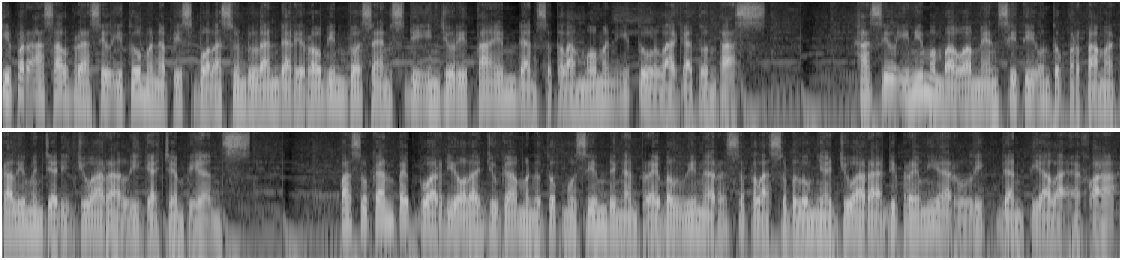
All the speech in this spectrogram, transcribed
Kiper asal Brasil itu menepis bola sundulan dari Robin Gosens di injury time dan setelah momen itu laga tuntas. Hasil ini membawa Man City untuk pertama kali menjadi juara Liga Champions. Pasukan Pep Guardiola juga menutup musim dengan treble winner setelah sebelumnya juara di Premier League dan Piala FA.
